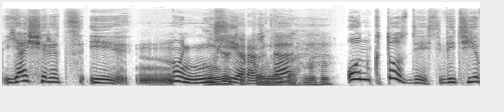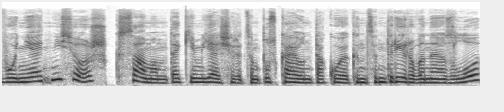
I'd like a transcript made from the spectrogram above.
ящериц и, ну, не Ну, серых, понял, да? Мгм. Он кто здесь? Ведь его не отнесешь к самым таким ящерицам, пускай он такое концентрированное зло,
